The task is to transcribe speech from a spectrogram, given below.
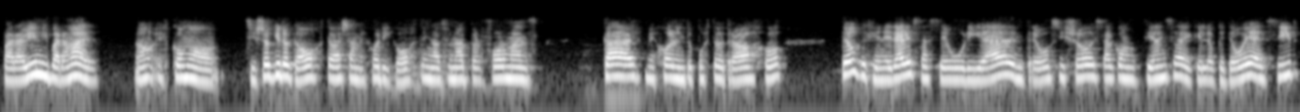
para bien y para mal, ¿no? Es como, si yo quiero que a vos te vaya mejor y que vos tengas una performance cada vez mejor en tu puesto de trabajo, que generar esa seguridad entre vos y yo, esa confianza de que lo que te voy a decir,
